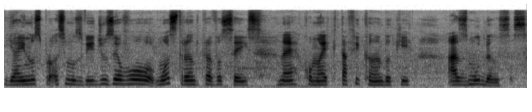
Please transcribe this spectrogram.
E aí nos próximos vídeos eu vou mostrando para vocês, né, como é que tá ficando aqui as mudanças.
